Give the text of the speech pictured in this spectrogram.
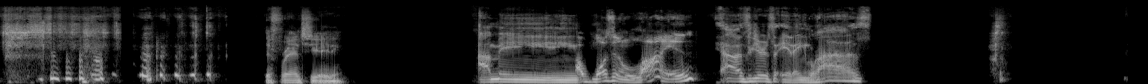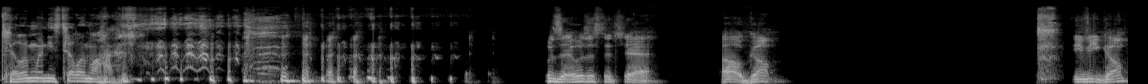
Differentiating. I mean, I wasn't lying. I was going to say it ain't lies. Tell him when he's telling lies. Who's that? Who's this in chat? Oh, Gump. DV Gump,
